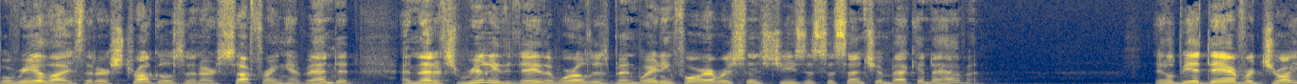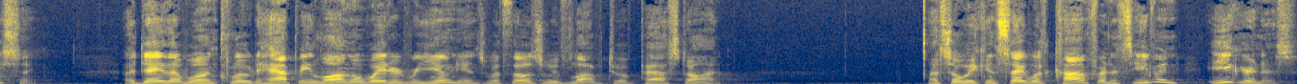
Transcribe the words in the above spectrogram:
We'll realize that our struggles and our suffering have ended, and that it's really the day the world has been waiting for ever since Jesus' ascension back into heaven. It'll be a day of rejoicing a day that will include happy, long awaited reunions with those we've loved who have passed on. And so we can say with confidence, even eagerness,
